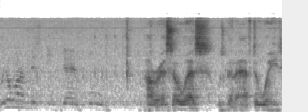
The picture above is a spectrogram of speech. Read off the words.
We don't want to miss these damn fools. Our SOS was gonna have to wait.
